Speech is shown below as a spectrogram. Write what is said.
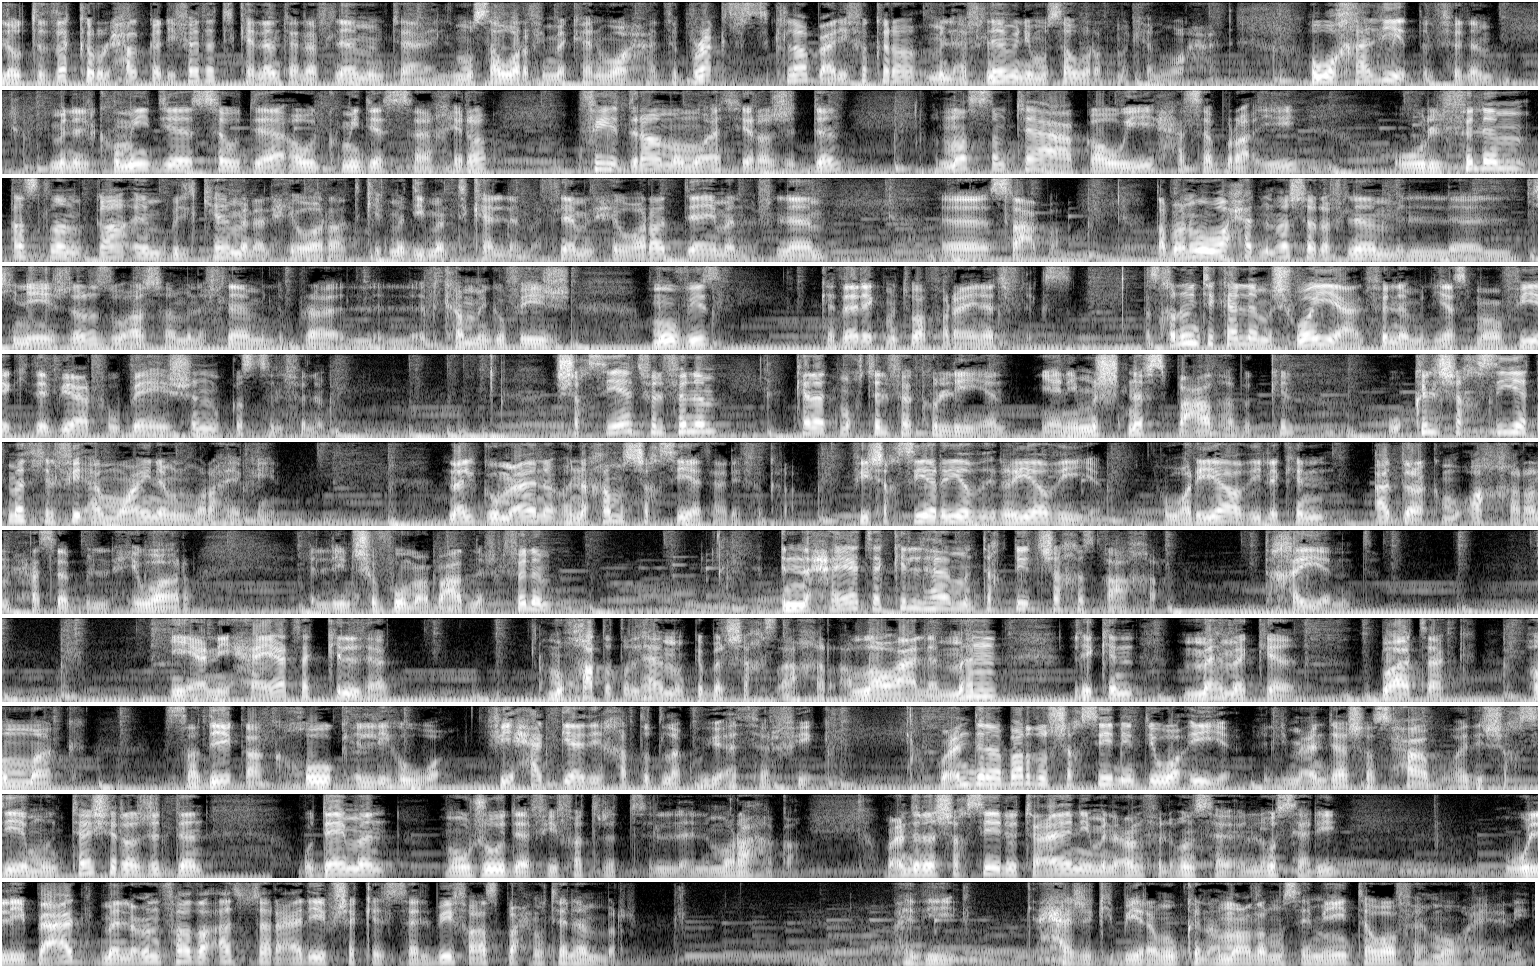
لو تتذكروا الحلقة اللي فاتت تكلمت عن الافلام بتاع المصورة في مكان واحد. The Breakfast Club على فكرة من الأفلام اللي مصورة في مكان واحد. هو خليط الفيلم من الكوميديا السوداء أو الكوميديا الساخرة وفيه دراما مؤثرة جدا. النص بتاعه قوي حسب رأيي. والفيلم أصلا قائم بالكامل على الحوارات كيف ما ديما نتكلم. أفلام الحوارات دائما أفلام صعبة. طبعا هو واحد من أشهر أفلام ال teenagers وأشهر من أفلام ال coming of age movies كذلك متوفر على نتفليكس بس خلونا نتكلم شوية عن الفيلم اللي يسمعوا فيه كده بيعرفوا باهي شنو قصة الفيلم. الشخصيات في الفيلم كانت مختلفة كليا يعني مش نفس بعضها بكل وكل شخصية تمثل فئة معينة من المراهقين. نلقوا معانا هنا خمس شخصيات على فكرة. في شخصية رياضية. هو رياضي لكن أدرك مؤخرا حسب الحوار اللي نشوفوه مع بعضنا في الفيلم إن حياته كلها من تخطيط شخص آخر. تخيل أنت. يعني حياتك كلها مخطط لها من قبل شخص آخر. الله أعلم من لكن مهما كان باتك أمك صديقك أخوك اللي هو. في حد قاعد يخطط لك ويؤثر فيك. وعندنا برضو الشخصيه الانطوائيه اللي ما عندهاش أصحاب وهذه الشخصيه منتشرة جدا ودائما موجودة في فترة المراهقة. وعندنا الشخصيه اللي تعاني من عنف الأسري واللي بعد ما العنف هذا أثر عليه بشكل سلبي فأصبح متنمر. هذه حاجة كبيرة ممكن معظم المستمعين توا فهموها يعني.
